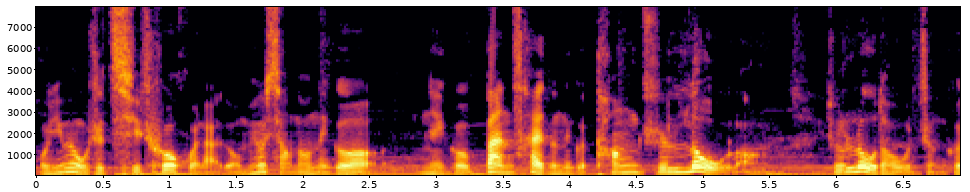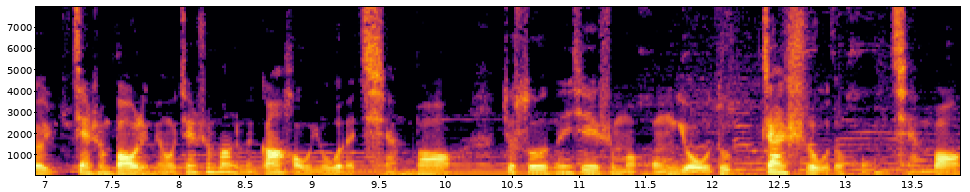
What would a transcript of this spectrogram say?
我因为我是骑车回来的，我没有想到那个那个拌菜的那个汤汁漏了，就漏到我整个健身包里面。我健身包里面刚好我有我的钱包，就所有那些什么红油都沾湿了我的红钱包。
